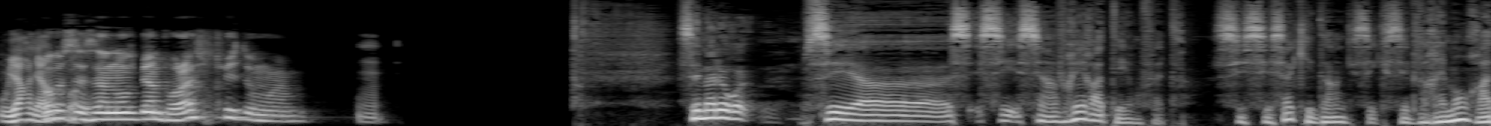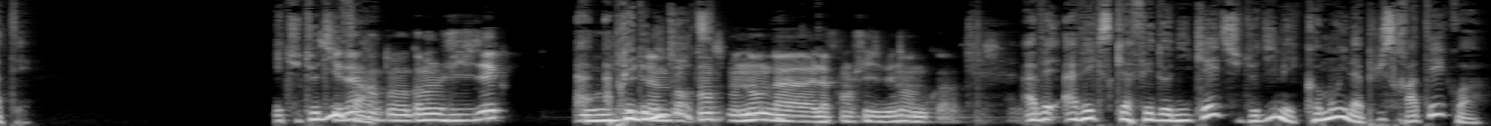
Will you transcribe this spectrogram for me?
Où il y a rien. Oh, ça s'annonce bien pour la suite au moins. C'est malheureux. C'est euh, c'est- c'est c'est un vrai raté en fait. C'est ça qui est dingue, c'est que c'est vraiment raté. Et tu te dis, là, quand on, comme je disais, après l'importance maintenant de la, la, franchise Venom, quoi. Avec, avec ce qu'a fait Donny Cates, tu te dis, mais comment il a pu se rater, quoi?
